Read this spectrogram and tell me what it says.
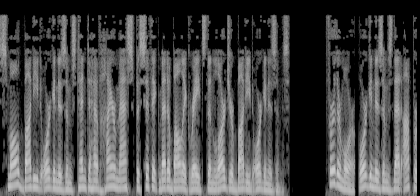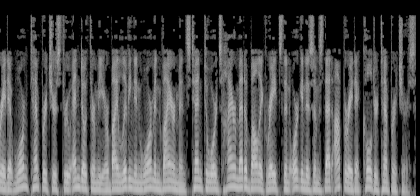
Small-bodied organisms tend to have higher mass-specific metabolic rates than larger-bodied organisms. Furthermore, organisms that operate at warm temperatures through endothermy or by living in warm environments tend towards higher metabolic rates than organisms that operate at colder temperatures.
